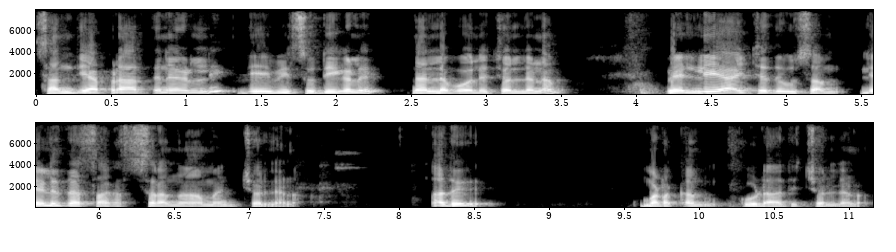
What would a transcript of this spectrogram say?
സന്ധ്യാപ്രാർത്ഥനകളിൽ ദേവി സ്തുതികൾ നല്ലപോലെ ചൊല്ലണം. വെള്ളിയാഴ്ച ദിവസം ലളിത സഹസ്രനാമം ചൊല്ലണം. അത് മുടക്കം കൂടാതെ ചൊല്ലണം.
